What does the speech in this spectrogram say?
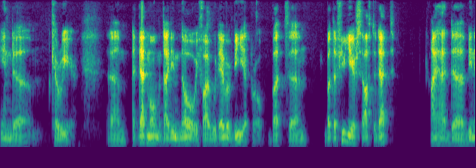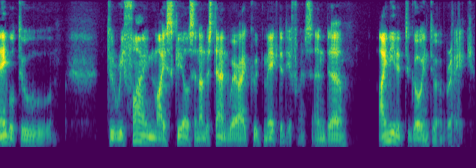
in the career. Um, at that moment, I didn't know if I would ever be a pro, but, um, but a few years after that, I had uh, been able to to refine my skills and understand where I could make the difference. And uh, I needed to go into a break,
